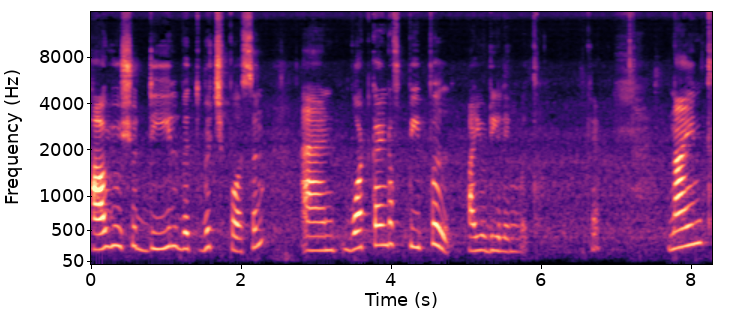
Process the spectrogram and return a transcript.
how you should deal with which person and what kind of people are you dealing with okay? Ninth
